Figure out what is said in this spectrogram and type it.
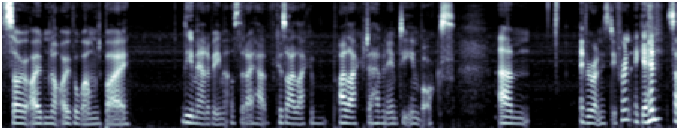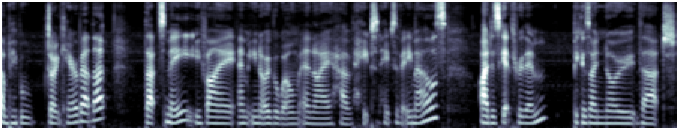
so I'm not overwhelmed by the amount of emails that I have because I like I like to have an empty inbox. Um, everyone is different. Again, some people don't care about that. That's me. If I am in overwhelm and I have heaps and heaps of emails, I just get through them because I know that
